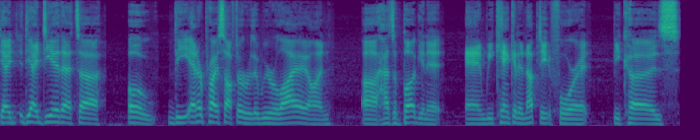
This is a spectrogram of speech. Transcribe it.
the the idea that uh, oh the enterprise software that we rely on uh, has a bug in it and we can't get an update for it because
